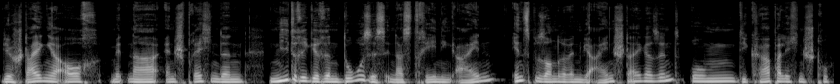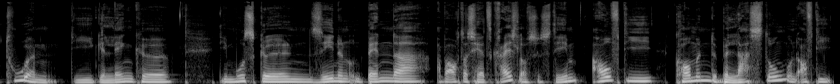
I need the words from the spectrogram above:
wir steigen ja auch mit einer entsprechenden niedrigeren Dosis in das Training ein, insbesondere wenn wir Einsteiger sind, um die körperlichen Strukturen, die Gelenke, die Muskeln, Sehnen und Bänder, aber auch das Herz-Kreislauf-System auf die kommende Belastung und auf die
